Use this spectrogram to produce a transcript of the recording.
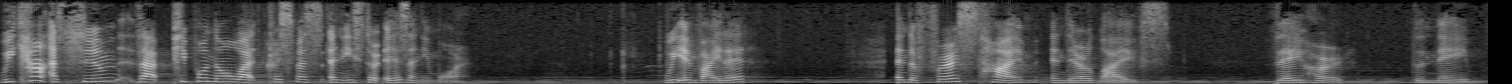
We can't assume that people know what Christmas and Easter is anymore. We invited, and the first time in their lives, they heard the name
